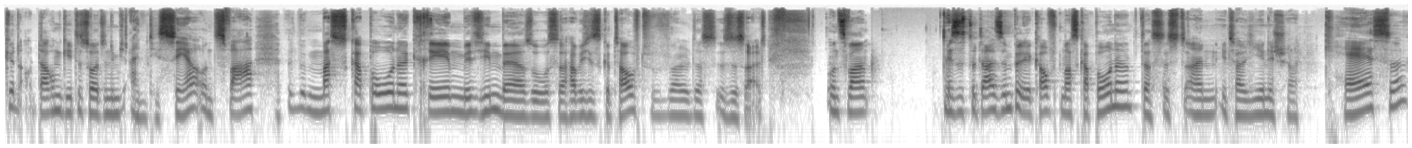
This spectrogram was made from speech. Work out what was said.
genau, darum geht es heute nämlich ein Dessert und zwar äh, Mascarpone Creme mit Himbeersoße habe ich es getauft, weil das ist es halt. Und zwar es ist total simpel, ihr kauft Mascarpone, das ist ein italienischer Käse.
